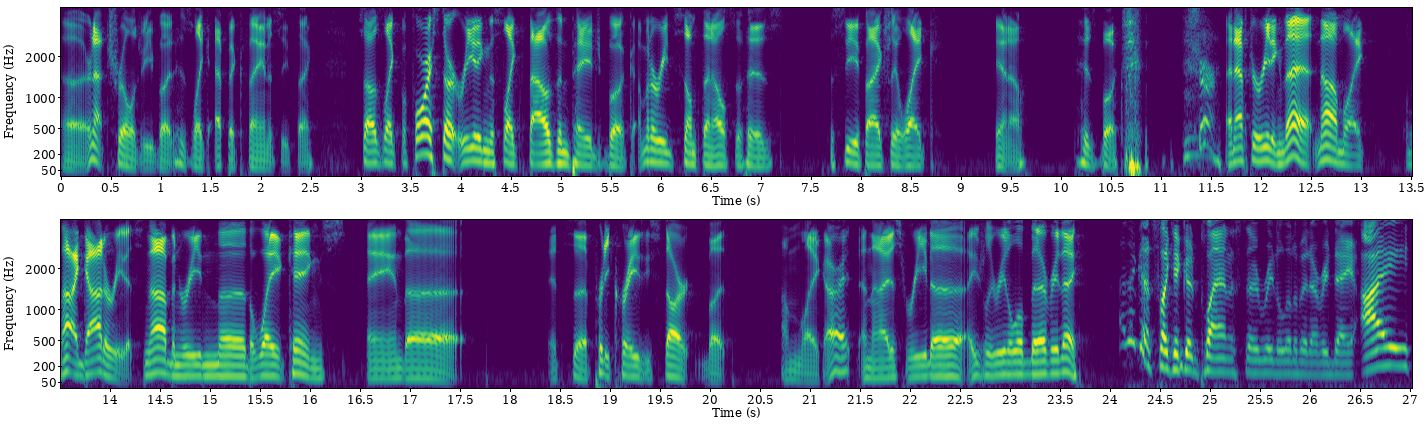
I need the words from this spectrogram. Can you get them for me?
uh, or not trilogy, but his like epic fantasy thing. So I was like, before I start reading this like thousand page book, I'm gonna read something else of his to see if I actually like, you know, his books. Sure. and after reading that, now I'm like, well, now I gotta read it. So now I've been reading the The Way of Kings, and uh, it's a pretty crazy start, but I'm like, all right. And then I just read. Uh, I usually read a little bit every day. I think that's like a good plan is to read a little bit every day. I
